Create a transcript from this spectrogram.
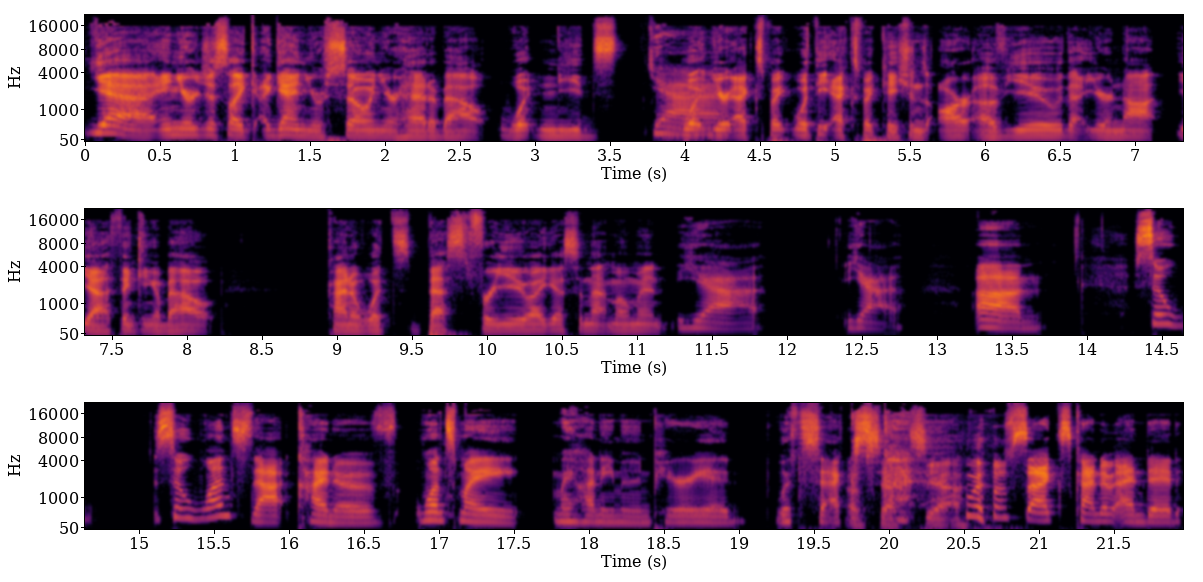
Yeah, and you're just like again, you're so in your head about what needs Yeah. what your expect what the expectations are of you that you're not yeah, thinking about kind of what's best for you, I guess in that moment. Yeah. Yeah. Um so so once that kind of once my my honeymoon period with sex Of sex, yeah. with sex kind of ended,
